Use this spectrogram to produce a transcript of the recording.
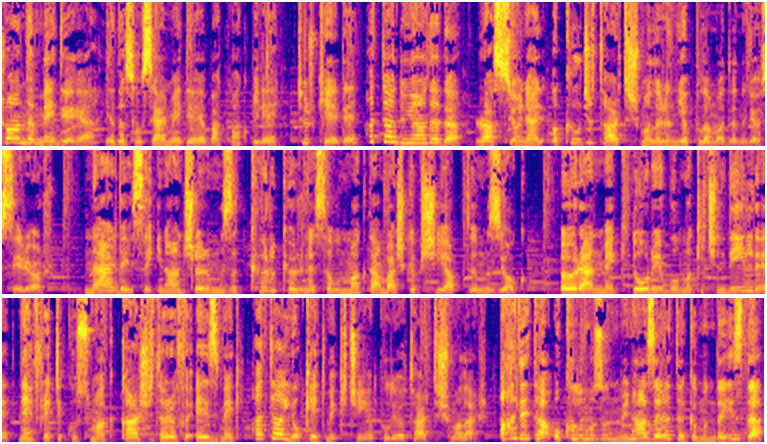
Şu anda medyaya ya da sosyal medyaya bakmak bile Türkiye'de hatta dünyada da rasyonel, akılcı tartışmaların yapılamadığını gösteriyor. Neredeyse inançlarımızı körü körüne savunmaktan başka bir şey yaptığımız yok öğrenmek, doğruyu bulmak için değil de nefreti kusmak, karşı tarafı ezmek, hatta yok etmek için yapılıyor tartışmalar. Adeta okulumuzun münazara takımındayız da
